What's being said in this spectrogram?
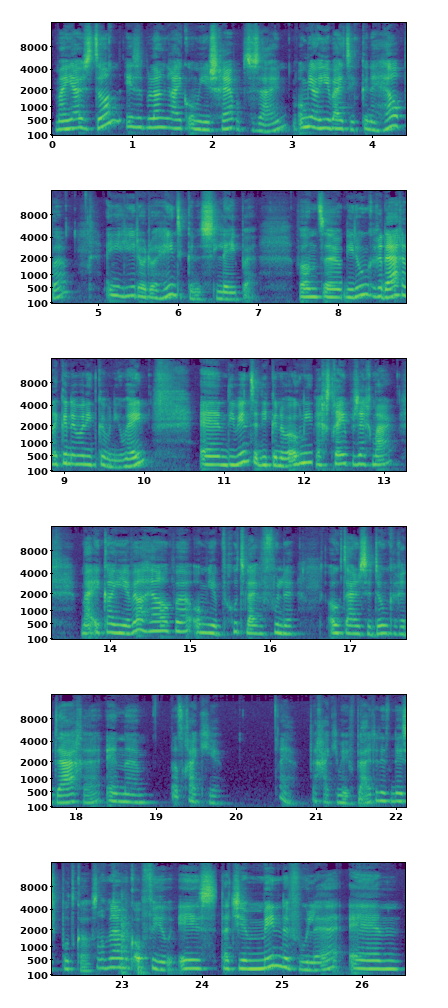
Maar juist dan is het belangrijk om hier scherp op te zijn, om jou hierbij te kunnen helpen en je hierdoor doorheen te kunnen slepen. Want uh, die donkere dagen, daar kunnen we, niet, kunnen we niet omheen. En die winter, die kunnen we ook niet wegstrepen, zeg maar. Maar ik kan je wel helpen om je goed te blijven voelen ook tijdens de donkere dagen. En uh, dat ga ik je, nou ja, daar ga ik je mee verblijden dit in deze podcast. Wat me namelijk opviel is dat je minder voelen en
